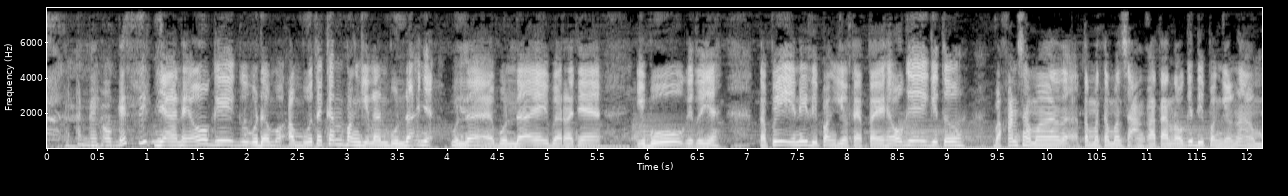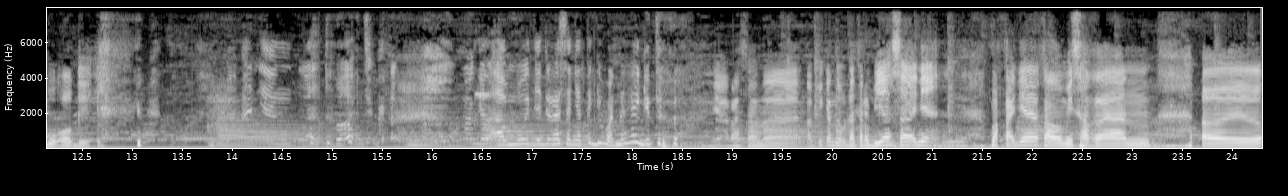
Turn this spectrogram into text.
Aneh oke sih. Ya aneh oke, gue udah ambu teh kan panggilan bundanya, bunda bunda ya ibaratnya ibu gitu ya. Tapi ini dipanggil teteh oke gitu. Bahkan sama teman-teman seangkatan oke dipanggilnya ambu oke. Ambu jadi rasanya tuh gimana ya gitu. Ya rasanya, tapi kan udah terbiasanya. Makanya kalau misalkan eh,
